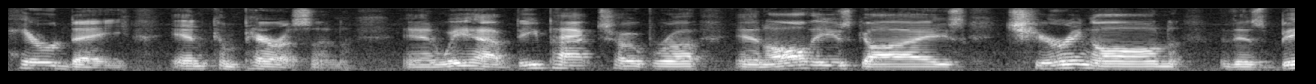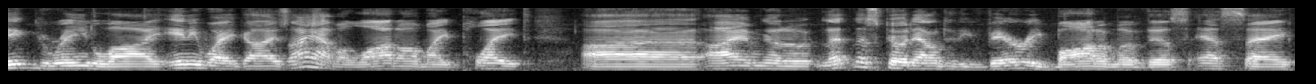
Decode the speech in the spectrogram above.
hair day in comparison. And we have Deepak Chopra and all these guys cheering on this big green lie. Anyway, guys, I have a lot on my plate. Uh, I am going to, let, let's go down to the very bottom of this essay.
